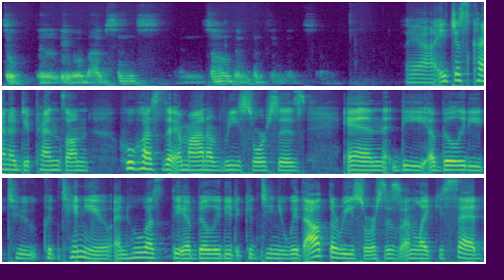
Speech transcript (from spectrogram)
took the leave of absence, and some of them continued. So Yeah, it just kind of depends on who has the amount of resources and the ability to continue, and who has the ability to continue without the resources. And like you said,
